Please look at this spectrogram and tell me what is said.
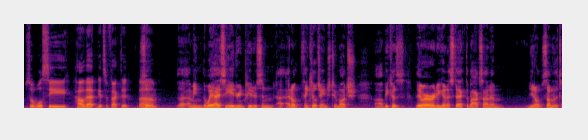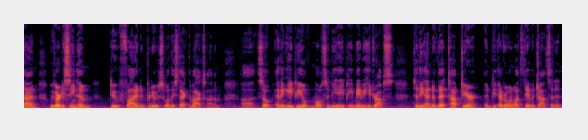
so we'll see how that gets affected. So, Um, uh, I mean, the way I see Adrian Peterson, I, I don't think he'll change too much uh, because they were already going to stack the box on him. You know, some of the time we've already seen him do fine and produce when they stack the box on him. Uh, so I think AP will mostly be AP. Maybe he drops to the end of that top tier, and everyone wants David Johnson and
